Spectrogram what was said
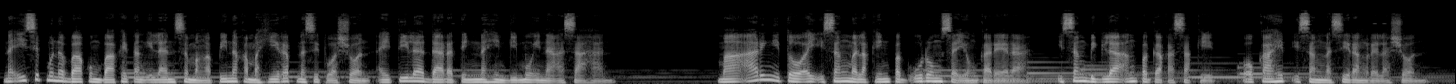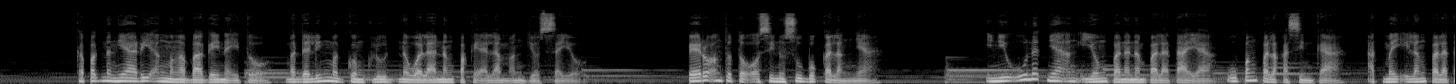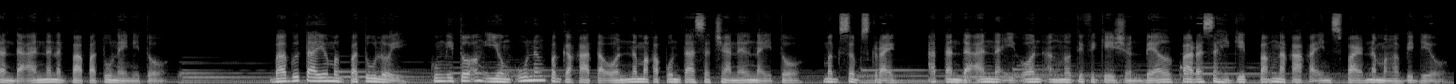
Naisip mo na ba kung bakit ang ilan sa mga pinakamahirap na sitwasyon ay tila darating na hindi mo inaasahan? Maaaring ito ay isang malaking pag-urong sa iyong karera, isang biglaang pagkakasakit, o kahit isang nasirang relasyon. Kapag nangyari ang mga bagay na ito, madaling mag-conclude na wala nang pakialam ang Diyos sa iyo. Pero ang totoo sinusubok ka lang niya. Iniuunat niya ang iyong pananampalataya upang palakasin ka, at may ilang palatandaan na nagpapatunay nito. Bago tayo magpatuloy, kung ito ang iyong unang pagkakataon na makapunta sa channel na ito, mag-subscribe at tandaan na i-on ang notification bell para sa higit pang nakaka-inspire na mga video.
